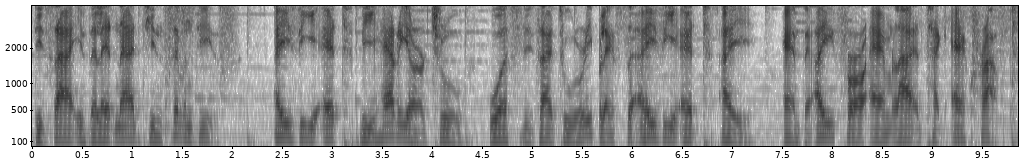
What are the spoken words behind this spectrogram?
Designed in the late 1970s, AV-8B Harrier II was designed to replace the AV-8A and the A4M light attack aircraft.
